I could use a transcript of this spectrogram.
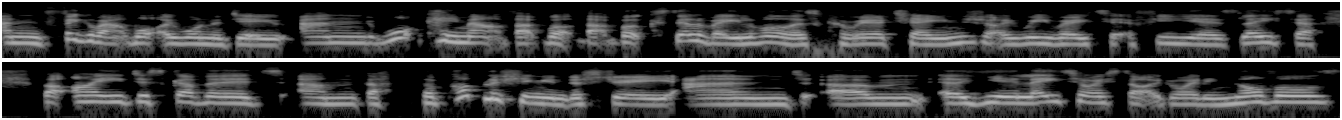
and figure out what I want to do. And what came out of that book, that book's still available as Career Change. I rewrote it a few years later, but I discovered um, the, the publishing industry, and um, a year later, I started writing novels.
